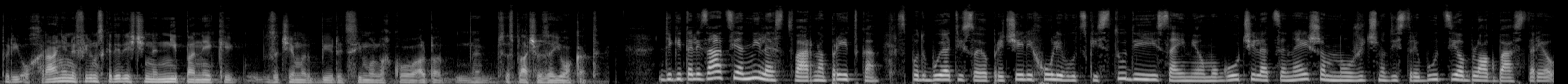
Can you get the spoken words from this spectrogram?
Pri ohranjanju filmske dediščine ni pa nekaj, za čemer bi recimo lahko ali pa ne, se splačali za jokat. Digitalizacija ni le stvar napredka. Spodbujati so jo pričeli hollywoodski studiji, saj jim je omogočila cenejšo množično distribucijo blockbusterjev.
